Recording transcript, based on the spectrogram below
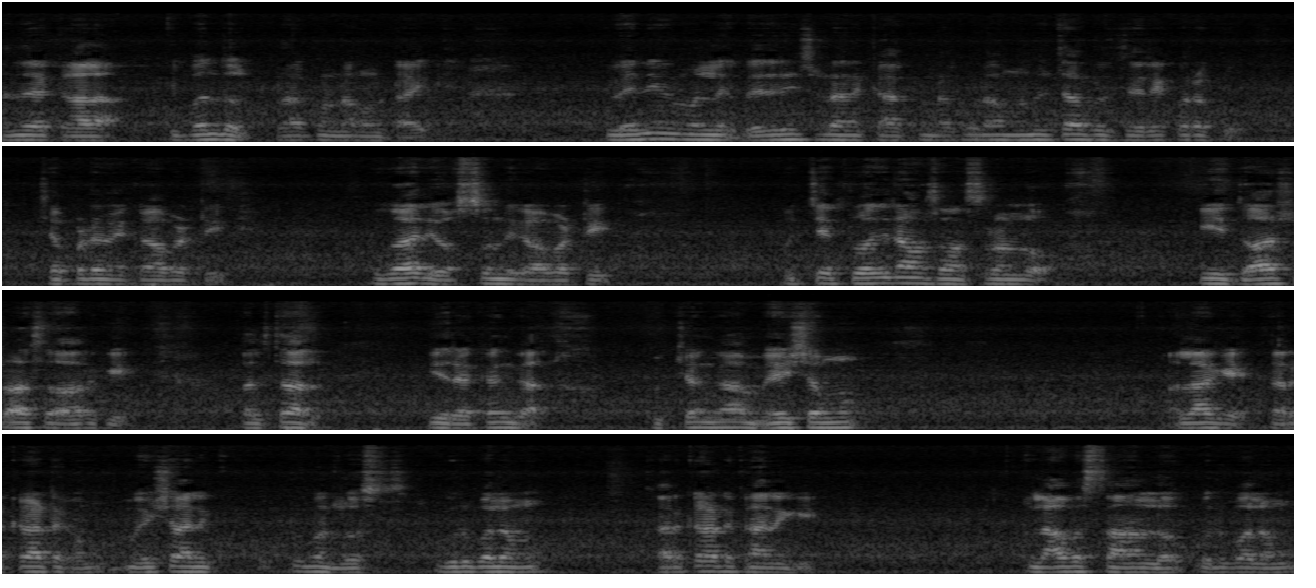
అన్ని రకాల ఇబ్బందులు రాకుండా ఉంటాయి. ఇవన్నీ మిమ్మల్ని బెదిరించడానికి కాకుండా కూడా ముందు జాగ్రత్త చర్య కొరకు చెప్పడమే కాబట్టి ఉగాది వస్తుంది కాబట్టి వచ్చే క్రోజనామ సంవత్సరంలో ఈ ద్వాదశ రాశి వారికి ఫలితాలు ఈ రకంగా. ముఖ్యంగా మేషము అలాగే కర్కాటకం మేషానికి కుటుంబంలో గురుబలము కర్కాటకానికి లాభస్థానంలో గురుబలము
